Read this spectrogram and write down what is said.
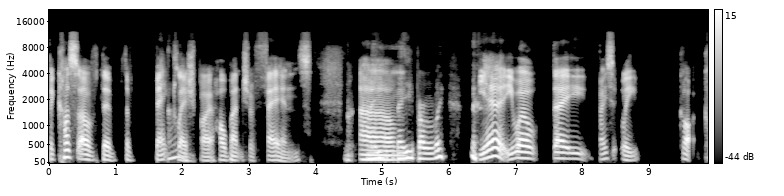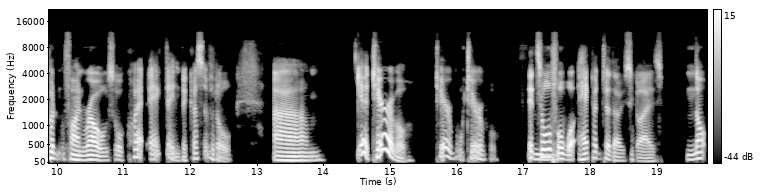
because of the the backlash by a whole bunch of fans. Um, me, me, probably. yeah, well, they basically got couldn't find roles or quit acting because of it all. Um, yeah, terrible, terrible, terrible. It's Mm. awful what happened to those guys. Not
